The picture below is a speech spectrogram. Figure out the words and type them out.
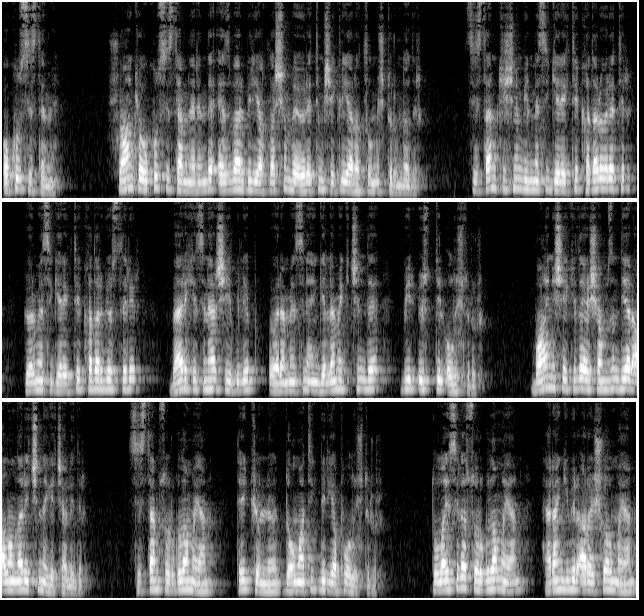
Okul sistemi Şu anki okul sistemlerinde ezber bir yaklaşım ve öğretim şekli yaratılmış durumdadır. Sistem kişinin bilmesi gerektiği kadar öğretir, görmesi gerektiği kadar gösterir ve herkesin her şeyi bilip öğrenmesini engellemek için de bir üst dil oluşturur. Bu aynı şekilde yaşamımızın diğer alanları için de geçerlidir. Sistem sorgulamayan, tek yönlü, dogmatik bir yapı oluşturur. Dolayısıyla sorgulamayan, herhangi bir arayışı olmayan,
